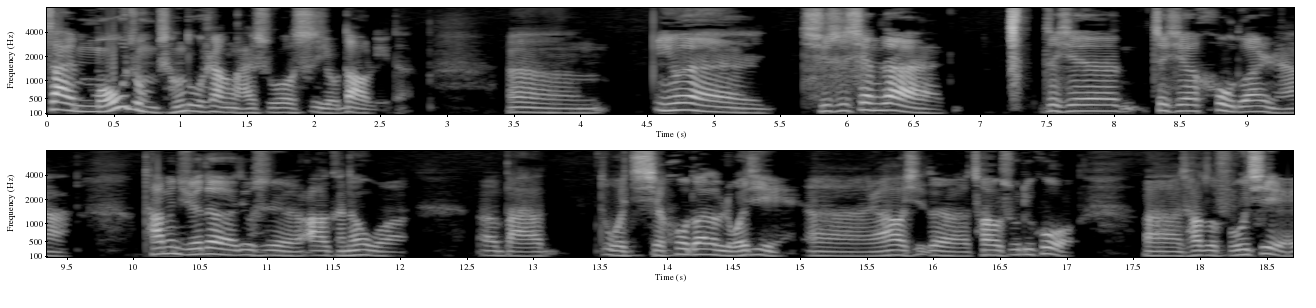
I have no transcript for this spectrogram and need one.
在某种程度上来说是有道理的。嗯，因为其实现在这些这些后端人啊，他们觉得就是啊，可能我呃把。我写后端的逻辑，呃，然后写的操作数据库，呃，操作服务器，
